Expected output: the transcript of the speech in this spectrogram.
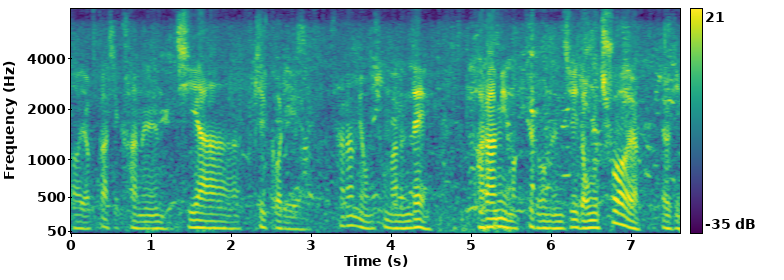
어, 역까지 가는 지하 길거리예요. 사람이 엄청 많은데 바람이 막 들어오는지 너무 추워요 여기.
